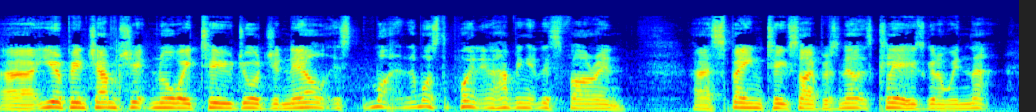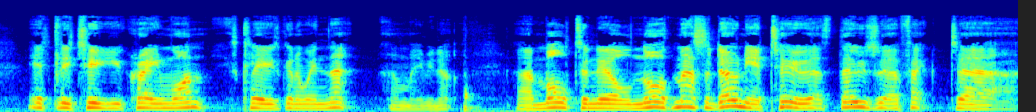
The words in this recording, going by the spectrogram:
Uh, European Championship, Norway 2, Georgia nil. It's, what, what's the point of having it this far in? Uh, Spain 2, Cyprus nil. It's clear who's going to win that. Italy 2, Ukraine 1. It's clear who's going to win that. Oh, maybe not. Uh, Malta nil, North Macedonia 2. That's, those affect uh,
